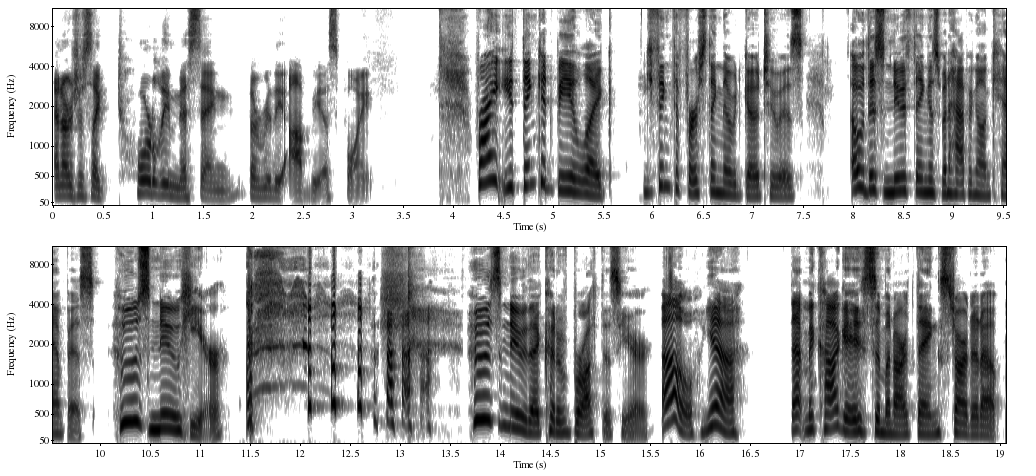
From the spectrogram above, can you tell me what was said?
and are just like totally missing the really obvious point. Right. You'd think it'd be like, you think the first thing they would go to is, oh, this new thing has been happening on campus. Who's new here? Who's new that could have brought this here? Oh, yeah. That Mikage seminar thing started up.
